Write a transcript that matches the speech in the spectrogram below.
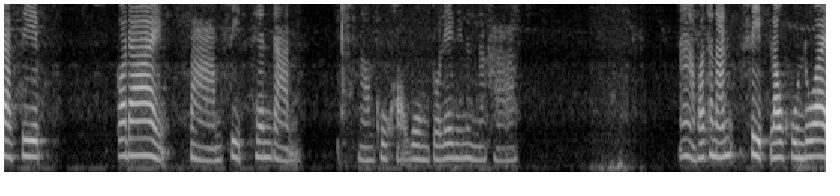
กับ 10 ก็ได้ 30 เช่นกัน น้องครูขอวงตัวเลขนิดนึงนะคะอ่าเพราะฉะนั้น 10 เราคูณด้วย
